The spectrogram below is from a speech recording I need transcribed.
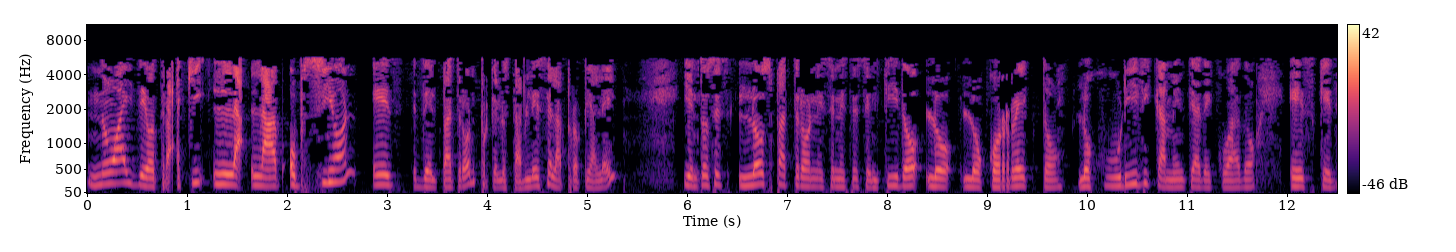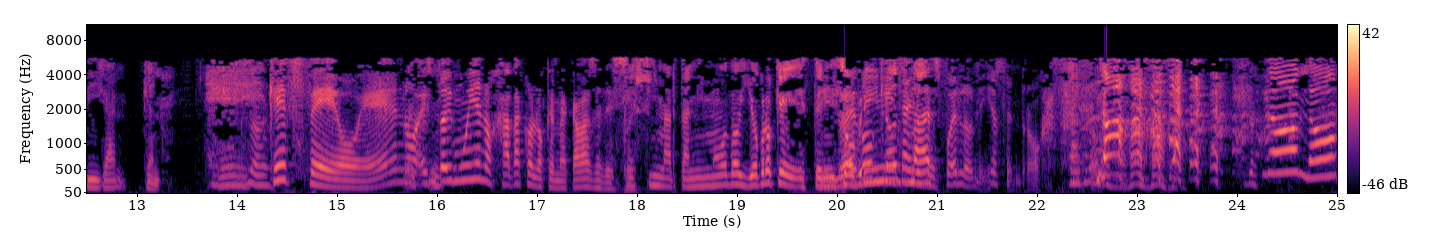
no hay de otra. Aquí la, la opción es del patrón porque lo establece la propia ley. Y entonces los patrones en este sentido, lo, lo correcto, lo jurídicamente adecuado es que digan que no. Qué feo, ¿eh? No, estoy muy enojada con lo que me acabas de decir. Pues sí, Marta, ni modo. Yo creo que este, mis luego, sobrinos 15 años más. después los niños en drogas. No, no,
